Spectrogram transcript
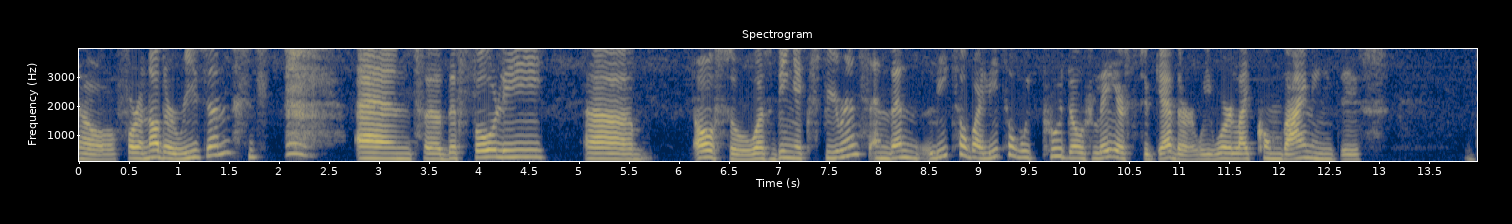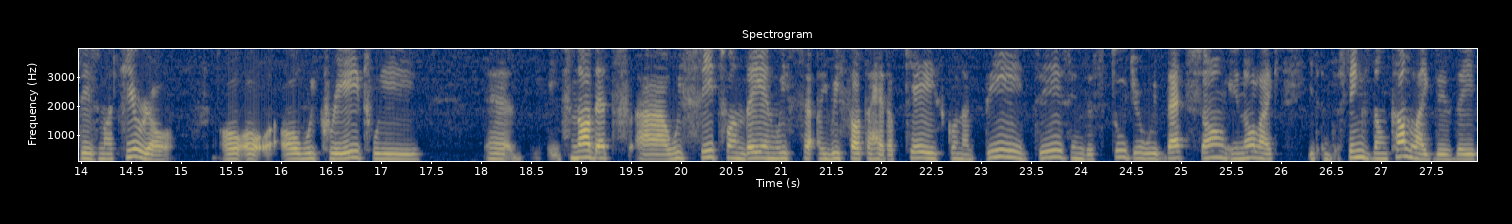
uh, for another reason. And uh, the foley um, also was being experienced and then little by little we put those layers together. We were like combining this this materials or, or, or we create we uh, it's not that uh, we sit one day and we th- we thought ahead okay it's gonna be this in the studio with that song you know like it, things don't come like this. They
